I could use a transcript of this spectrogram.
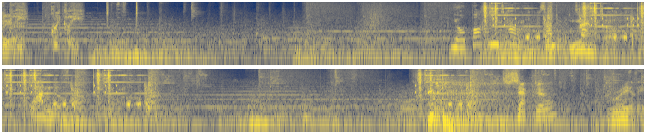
Clear. Quickly. Your bottom tower is under attack. Manta. Wonderful. Scepter? Really?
